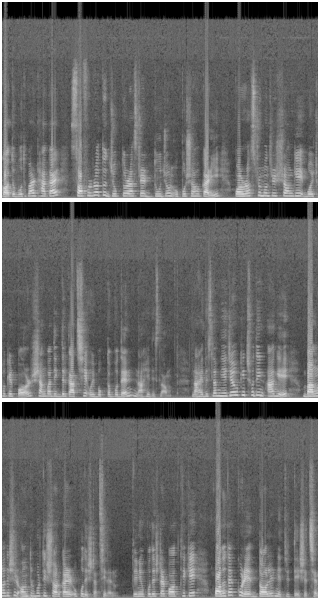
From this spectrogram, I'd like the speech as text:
গত বুধবার ঢাকায় সফররত যুক্তরাষ্ট্রের দুজন উপসহকারী পররাষ্ট্রমন্ত্রীর সঙ্গে বৈঠকের পর সাংবাদিকদের কাছে ওই বক্তব্য দেন নাহিদ ইসলাম। নাহিদ ইসলাম নিজেও কিছুদিন আগে বাংলাদেশের অন্তর্বর্তী সরকারের উপদেষ্টা ছিলেন। তিনি উপদেষ্টার পদ থেকে পদত্যাগ করে দলের নেতৃত্বে এসেছেন।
